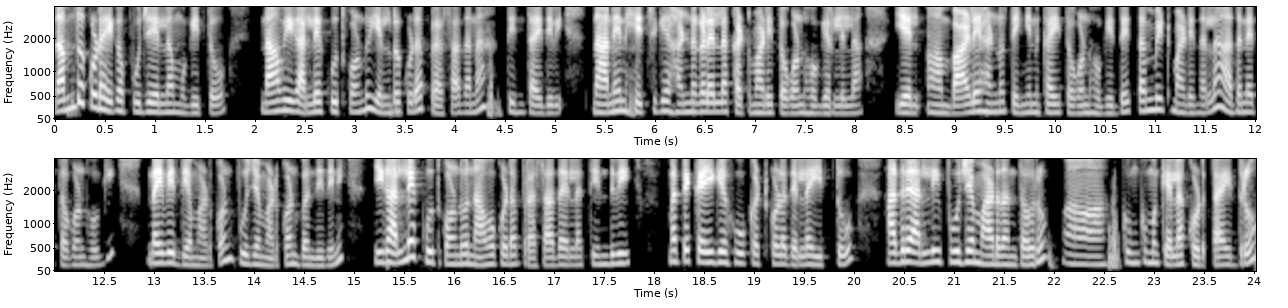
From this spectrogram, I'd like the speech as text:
ನಮ್ದು ಕೂಡ ಈಗ ಪೂಜೆ ಎಲ್ಲ ಮುಗೀತು. ನಾವೀಗ ಅಲ್ಲೇ ಕೂತ್ಕೊಂಡು ಎಲ್ಲರೂ ಕೂಡ ಪ್ರಸಾದನ ತಿಂತಾ ಇದೀವಿ. ನಾನೇನು ಹೆಚ್ಚಿಗೆ ಹಣ್ಣುಗಳೆಲ್ಲ ಕಟ್ ಮಾಡಿ ತಗೊಂಡ್ ಹೋಗಿರ್ಲಿಲ್ಲ. ಎಲ್ ಬಾಳೆಹಣ್ಣು, ತೆಂಗಿನಕಾಯಿ ತಗೊಂಡ್ ಹೋಗಿದ್ದೆ. ತಂಬಿಟ್ಟು ಮಾಡಿದ್ನಲ್ಲ ಅದನ್ನೇ ತಗೊಂಡ್ ಹೋಗಿ ನೈವೇದ್ಯ ಮಾಡ್ಕೊಂಡು ಪೂಜೆ ಮಾಡ್ಕೊಂಡು ಬಂದಿದ್ದೀನಿ. ಈಗ ಅಲ್ಲೇ ಕೂತ್ಕೊಂಡು ನಾವು ಕೂಡ ಪ್ರಸಾದ ಎಲ್ಲ ತಿಂದ್ವಿ. ಮತ್ತೆ ಕೈಗೆ ಹೂ ಕಟ್ಕೊಳ್ಳೋದೆಲ್ಲ ಇತ್ತು. ಆದ್ರೆ ಅಲ್ಲಿ ಪೂಜೆ ಮಾಡ್ದಂತವ್ರು ಆ, ಕುಂಕುಮಕ್ಕೆಲ್ಲ ಕೊಡ್ತಾ ಇದ್ರು.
